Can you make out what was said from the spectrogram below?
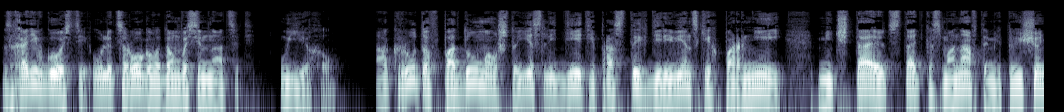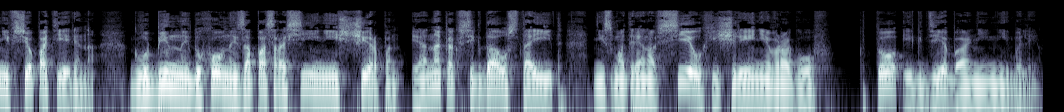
«Заходи в гости, улица Рогова, дом 18», уехал. А Крутов подумал, что если дети простых деревенских парней мечтают стать космонавтами, то еще не все потеряно. Глубинный духовный запас России не исчерпан, и она, как всегда, устоит, несмотря на все ухищрения врагов, кто и где бы они ни были.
